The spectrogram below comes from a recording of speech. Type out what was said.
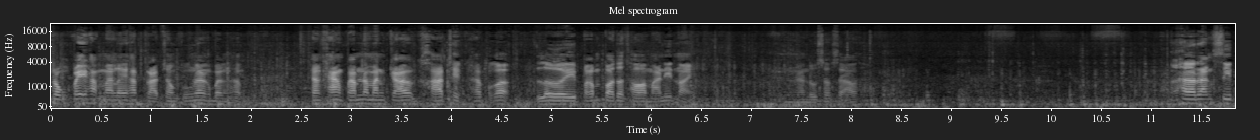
ตรงเป๊ะครับมาเลยครับตลาดฉลองกรุงราชกระบังครับข้างๆปั๊มน้ำมันกาคาเทคครับก็เลยปั๊มปตทมานิดหน่อยนะดูสาวๆรังสิต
